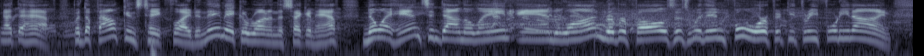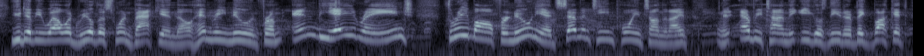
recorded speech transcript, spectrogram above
at the half. But the Falcons take flight and they make a run in the second half. Noah Hansen down the lane and one. River Falls is within four, 53-49. UWL would reel this one back in though. Henry Noon from NBA range. Three ball for Noon. He had 17 points on the night. And every time the Eagles needed a big bucket,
